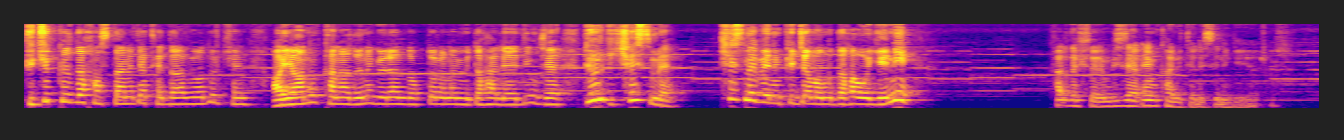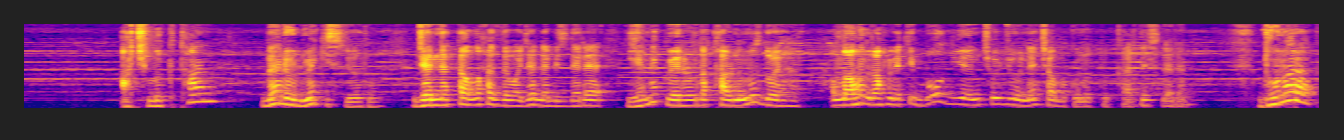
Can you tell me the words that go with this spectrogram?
Küçük kız da hastanede tedavi olurken ayağının kanadığını gören doktor ona müdahale edince diyor ki kesme. Kesme benim pijamamı daha o yeni. Kardeşlerim bizler en kalitelisini giyiyoruz. Açlıktan ben ölmek istiyorum. Cennette Allah Azze ve Celle bizlere yemek verir de karnımız doyar. Allah'ın rahmeti bol diyen çocuğu ne çabuk unuttuk kardeşlerim. Donarak,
